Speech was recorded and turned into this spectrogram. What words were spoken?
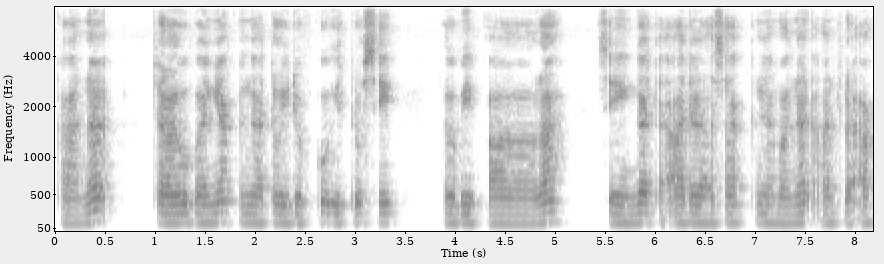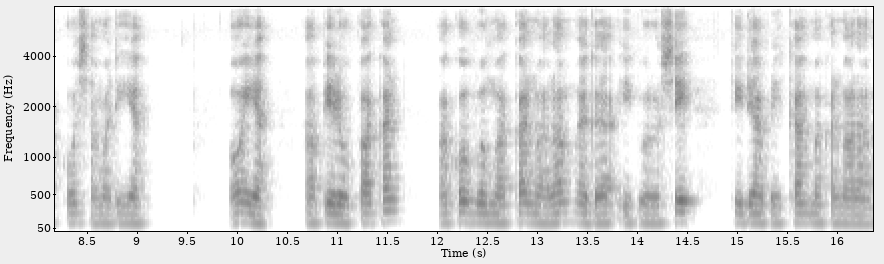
Karena terlalu banyak mengatur hidupku itu sih lebih parah sehingga tak ada rasa kenyamanan antara aku sama dia. Oh iya, hampir lupa kan, aku belum makan malam gara-gara Ibu Lucy tidak berikan makan malam.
